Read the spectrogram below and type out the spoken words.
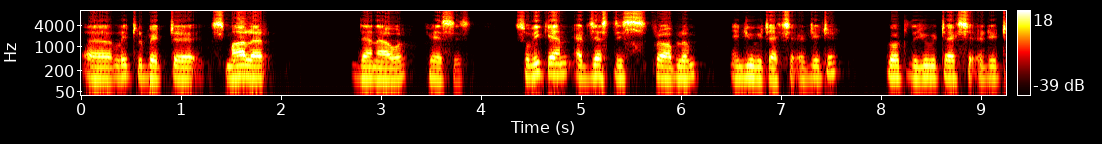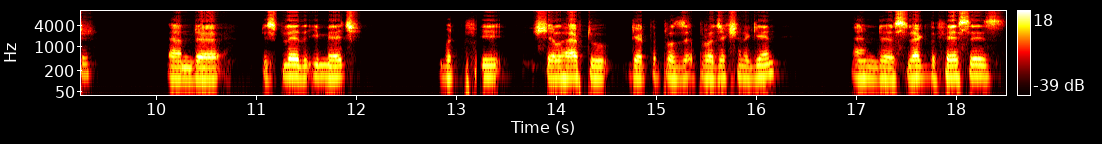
a little bit uh, smaller than our faces. So we can adjust this problem in UV texture editor go to the UV texture editor and uh, display the image but we shall have to get the proje projection again and uh, select the faces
